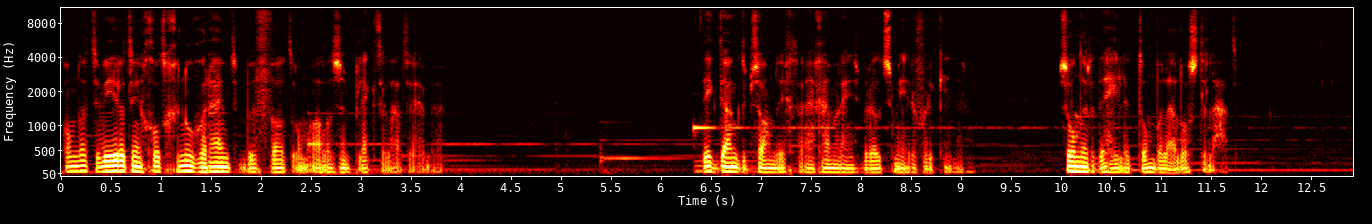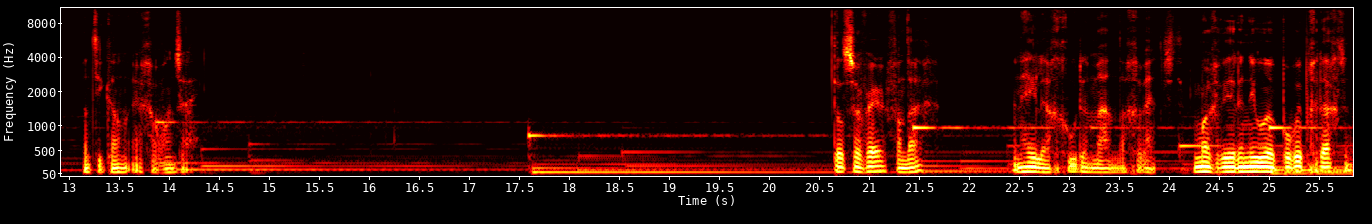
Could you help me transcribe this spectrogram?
Omdat de wereld in God genoeg ruimte bevat om alles een plek te laten hebben. Ik dank de psalmdichter en ga maar eens brood smeren voor de kinderen. Zonder de hele tombola los te laten. Want die kan er gewoon zijn. Tot zover vandaag. Een hele goede maandag gewenst. Morgen weer een nieuwe pop-up gedachte.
